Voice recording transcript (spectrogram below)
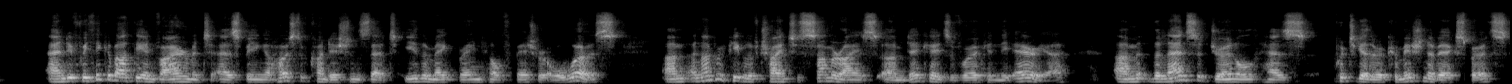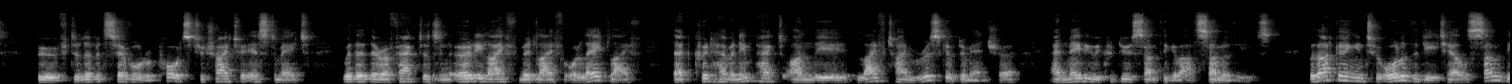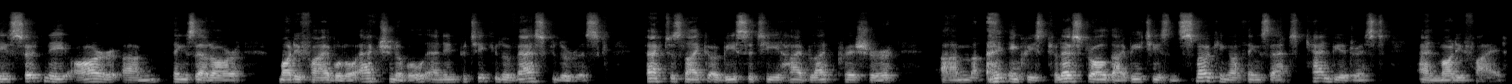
And if we think about the environment as being a host of conditions that either make brain health better or worse, um, a number of people have tried to summarize um, decades of work in the area. Um, the Lancet Journal has put together a commission of experts who've delivered several reports to try to estimate whether there are factors in early life, midlife, or late life that could have an impact on the lifetime risk of dementia. And maybe we could do something about some of these. Without going into all of the details, some of these certainly are um, things that are modifiable or actionable, and in particular, vascular risk. Factors like obesity, high blood pressure, um, increased cholesterol, diabetes, and smoking are things that can be addressed and modified.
